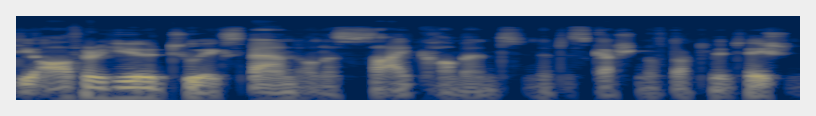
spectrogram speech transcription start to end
the author here to expand on a side comment in a discussion of documentation.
